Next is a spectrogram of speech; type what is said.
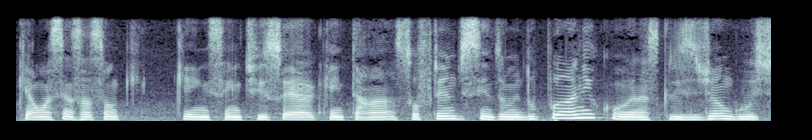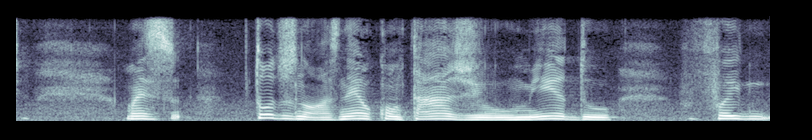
que é uma sensação que quem sente isso é quem está sofrendo de síndrome do pânico, nas crises de angústia. Mas todos nós, né? O contágio, o medo foi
